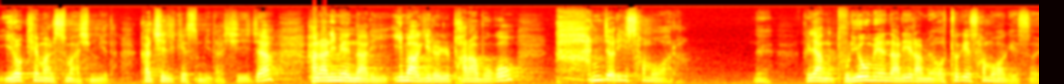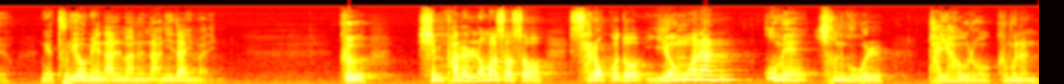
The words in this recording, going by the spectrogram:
이렇게 말씀하십니다. 같이 읽겠습니다. 시작. 하나님의 날이 임하기를 바라보고 간절히 사모하라. 네. 그냥 두려움의 날이라면 어떻게 사모하겠어요? 두려움의 날만은 아니다 이 말입니다. 그 심판을 넘어서서 새롭고도 영원한 꿈의 천국을 바야흐로 그분은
